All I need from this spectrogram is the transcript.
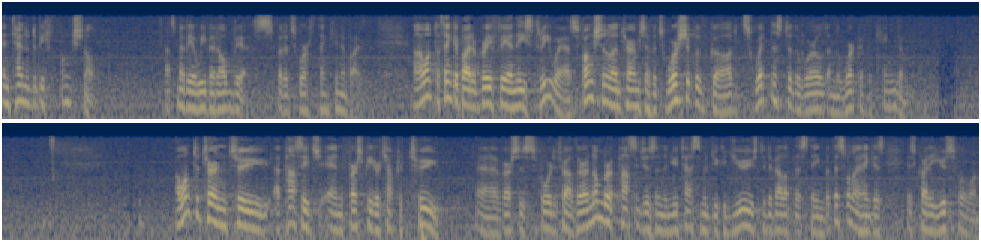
intended to be functional. That's maybe a wee bit obvious, but it's worth thinking about. And I want to think about it briefly in these three ways functional in terms of its worship of God, its witness to the world, and the work of the kingdom. I want to turn to a passage in 1 Peter chapter 2, uh, verses 4 to 12. There are a number of passages in the New Testament you could use to develop this theme, but this one I think is, is quite a useful one.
